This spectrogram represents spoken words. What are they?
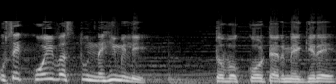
उसे कोई वस्तु नहीं मिली तो वो कोटर में गिरे,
